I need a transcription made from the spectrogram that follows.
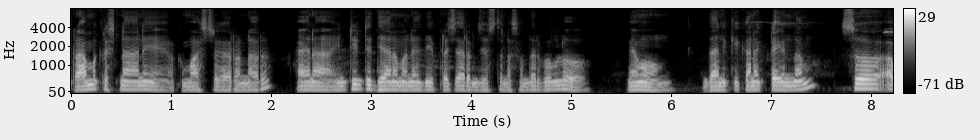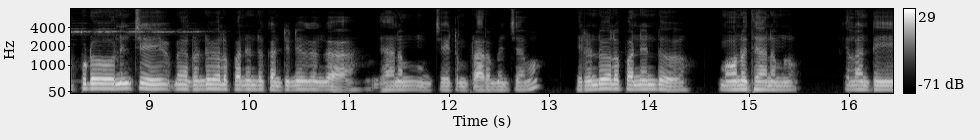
రామకృష్ణ అని ఒక మాస్టర్ గారు ఉన్నారు. ఆయన ఇంటింటి ధ్యానం అనేది ప్రచారం చేస్తున్న సందర్భంలో మేము దానికి కనెక్ట్ అయి ఉన్నాము సో అప్పుడు నుంచి మేము రెండు వేల పన్నెండు కంటిన్యూగా ధ్యానం చేయటం ప్రారంభించాము. ఈ రెండు వేల పన్నెండు మౌన ధ్యానంలో ఇలాంటివి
